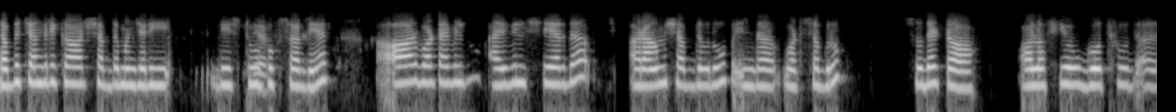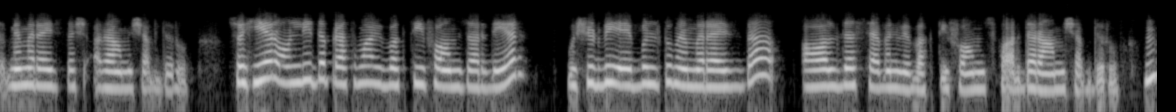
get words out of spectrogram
Shabd chandrika or shabd manjari these two yes. books are there. Or what i will do i will share the ram shabd in the whatsapp group so that uh, all of you go through the memorize the ram shabd so here only the prathama vibhakti forms are there we should be able to memorize the all the seven vibhakti forms for the ram shabd hmm?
